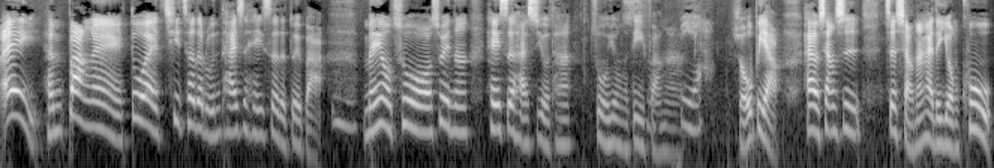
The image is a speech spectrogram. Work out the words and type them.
哎、很棒哎，对，汽车的轮胎是黑色的，对吧？嗯，没有错哦。所以呢，黑色还是有它作用的地方啊。表，手表，还有像是这小男孩的泳裤，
